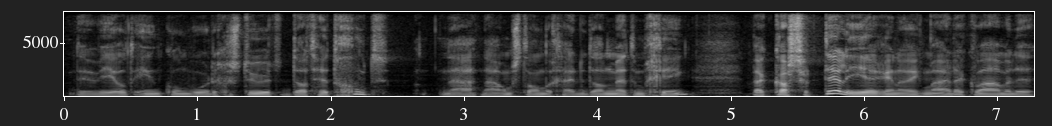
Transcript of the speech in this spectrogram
de wereld in kon worden gestuurd dat het goed na, naar omstandigheden dan met hem ging. Bij Casartelli herinner ik mij, daar kwamen de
